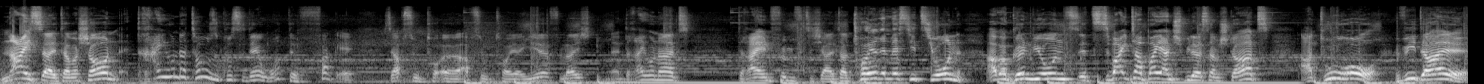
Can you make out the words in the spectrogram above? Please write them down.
Nice, Alter. Mal schauen. 300.000 kostet der. What the fuck, ey. Ist ja absolut, äh, absolut teuer hier. Vielleicht äh, 300... 53, Alter. Teure Investition. Aber gönnen wir uns. Zweiter Bayern-Spieler ist am Start. Arturo Vidal.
